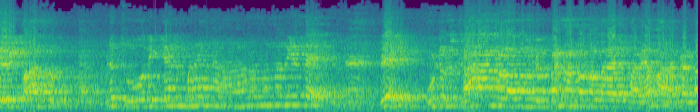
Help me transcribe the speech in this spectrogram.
രാജ്യത്തെത്തി ക്ലാസ്. ഇവിടെ ചോദിക്കാൻ പറയാൻ ആളുണ്ടെന്ന് അറിയണ്ടേ? ഏ കൂട്ടത്തിൽ കാണാനുള്ള ഒരു പെണ്ണുണ്ടെന്നുള്ള കാര്യം പറയാൻ മറക്കണ്ട.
